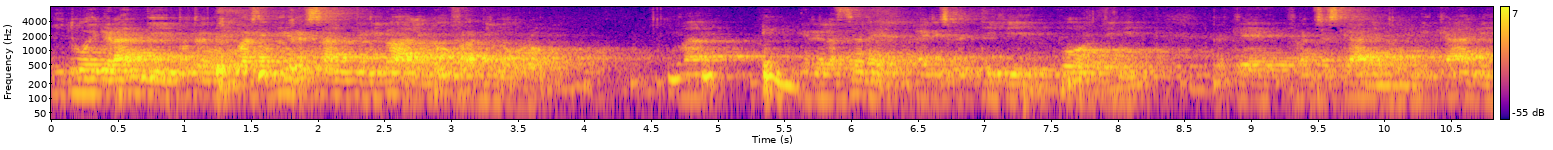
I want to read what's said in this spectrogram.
i due grandi, potremmo quasi dire, santi rivali, non fra di loro, ma in relazione ai rispettivi ordini, perché francescani e domenicani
